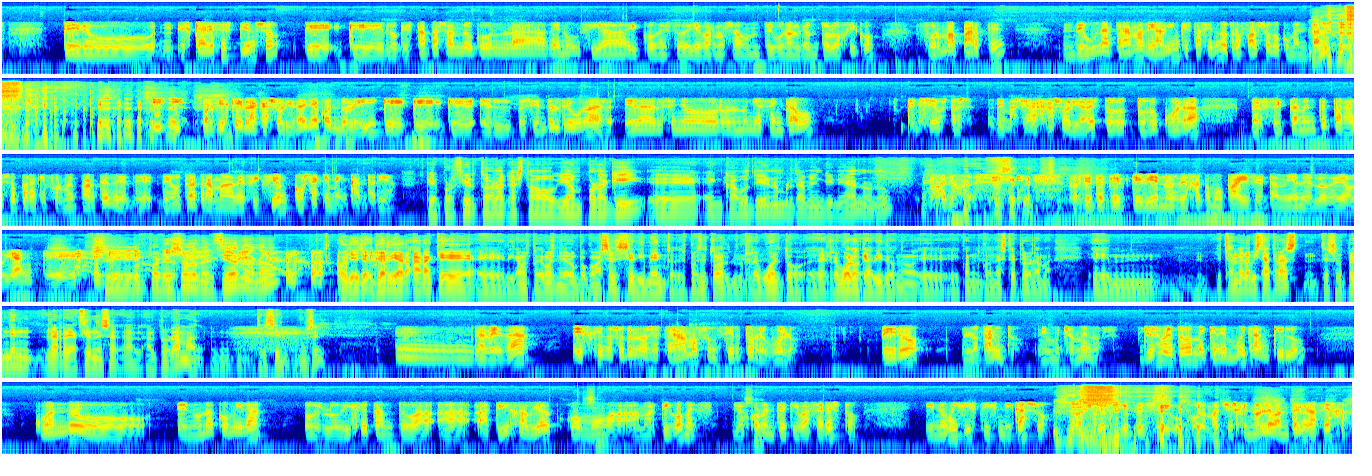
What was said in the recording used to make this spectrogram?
pero es que a veces pienso que, que lo que está pasando con la denuncia y con esto de llevarnos a un tribunal deontológico forma parte de una trama de alguien que está haciendo otro falso documental. y, porque es que la casualidad ya cuando leí que, que, que el presidente del tribunal era el señor Núñez en Cabo, pensé, ostras, demasiadas casualidades, todo, todo cuadra perfectamente para eso, para que forme parte de, otra trama de ficción, cosa que me encantaría. Que por cierto, ahora que ha estado Obiang por aquí, eh, en Cabo tiene nombre también guineano, ¿no? Bueno, sí. por cierto, qué, bien nos deja como país ¿eh? también eh, lo de Obiang. Que, sí, por eso lo menciono, ¿no? Oye, Jordi, ahora, que eh, digamos podemos mirar un poco más el sedimento después de todo el revuelto, el revuelo que ha habido ¿no? con, con, este programa. Echando la vista atrás, ¿te sorprenden las reacciones al, programa? No sé. Mm, la verdad es que nosotros nos esperábamos un cierto revuelo, pero no tanto, ni mucho menos. Yo sobre todo me quedé muy tranquilo cuando en una comida os lo dije tanto a, a, ti, Javier, como a, Martí Gómez. Yo os comenté que iba a hacer esto y no me hicisteis ni caso. Y yo, pensé, digo, joder, macho, es que no levanté una ceja.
